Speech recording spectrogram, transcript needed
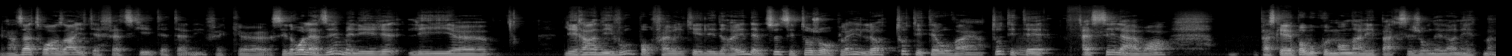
Mais rendu à 3 heures, il était fatigué, il était tanné. Fait que euh, c'est drôle à dire, mais les, les, euh, les rendez-vous pour fabriquer les droïdes, d'habitude, c'est toujours plein. Là, tout était ouvert, tout était facile à avoir parce qu'il n'y avait pas beaucoup de monde dans les parcs ces journées-là, honnêtement.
